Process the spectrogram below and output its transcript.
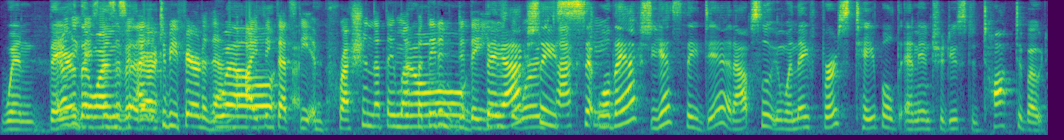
when they're the ones that are, to be fair to them, well, I think that's the impression that they left. No, but they didn't. Did they, they use actually the word tax said, Well, they actually yes, they did absolutely. When they first tabled and introduced and talked about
